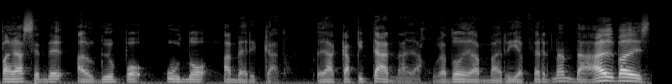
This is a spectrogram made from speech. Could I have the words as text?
para ascender al grupo 1 americano la capitana, la jugadora María Fernanda Álvarez,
